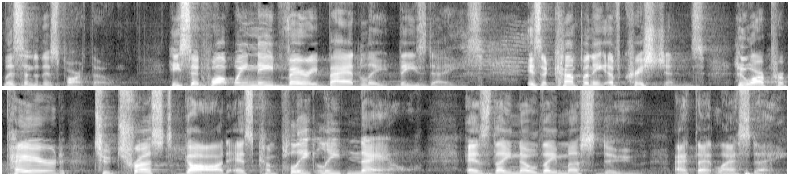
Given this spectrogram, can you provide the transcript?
Listen to this part though. He said, What we need very badly these days is a company of Christians who are prepared to trust God as completely now as they know they must do at that last day.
